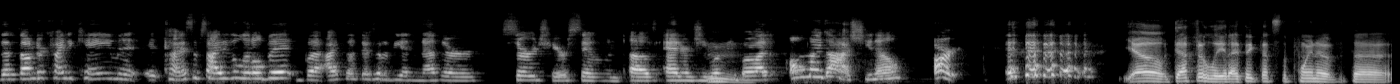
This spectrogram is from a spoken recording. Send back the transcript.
the thunder kind of came and it, it kind of subsided a little bit, but I feel like there's going to be another surge here soon of energy where Mm. people are like, oh my gosh, you know, art. Yo, definitely. And I think that's the point of the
